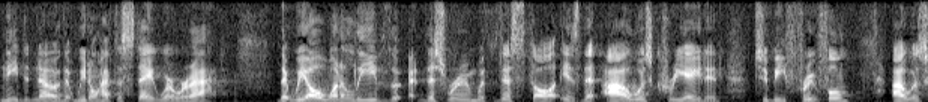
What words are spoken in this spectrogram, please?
need to know that we don't have to stay where we're at. That we all want to leave the, this room with this thought is that I was created to be fruitful, I was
